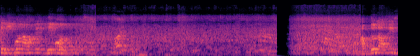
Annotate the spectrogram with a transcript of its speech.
নিপন আহমেদ লিমন আব্দুল আজিজ।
